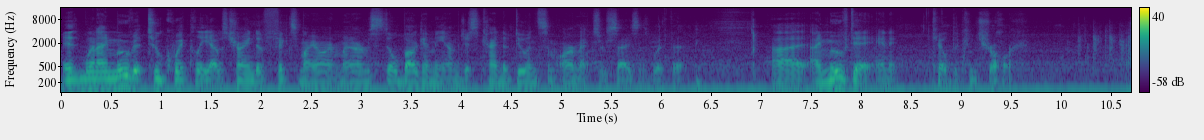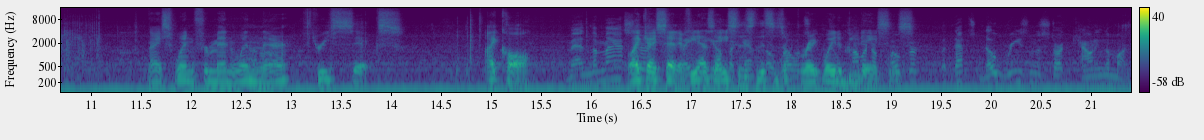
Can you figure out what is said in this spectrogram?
It, when I move it too quickly, I was trying to fix my arm. My arm's still bugging me. I'm just kind of doing some arm exercises with it. Uh, I moved it and it killed the controller. Nice win for Men Nguyen there. 3-6. I call. Like I said, if he has aces, this is a great way to beat aces. but that's no reason to start counting the money.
